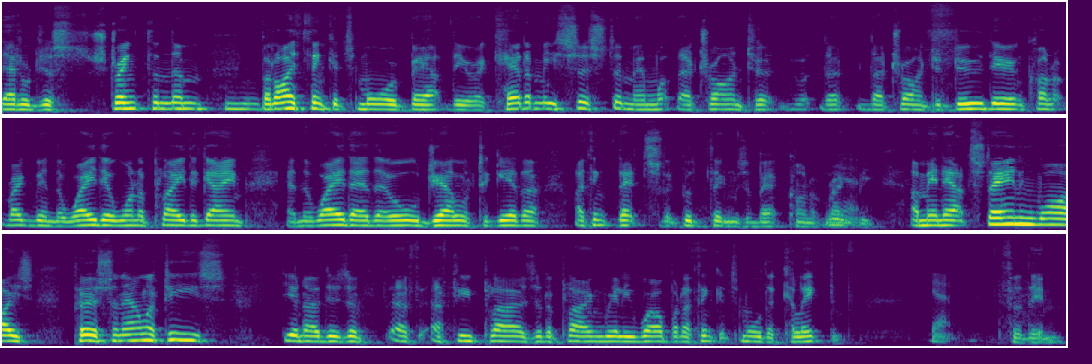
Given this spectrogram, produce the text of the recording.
that'll just strengthen them. Mm-hmm. But I think it's more about their academy system and what they're trying to what they're, they're trying to do there in Connacht Rugby and the way they want to play the game and the way they they all gel together. I think that's the good things about Connacht Yeah. Rugby. I mean, outstanding wise personalities. You know, there's a, a, a few players that are playing really well, but I think it's more the collective Yeah. For them.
